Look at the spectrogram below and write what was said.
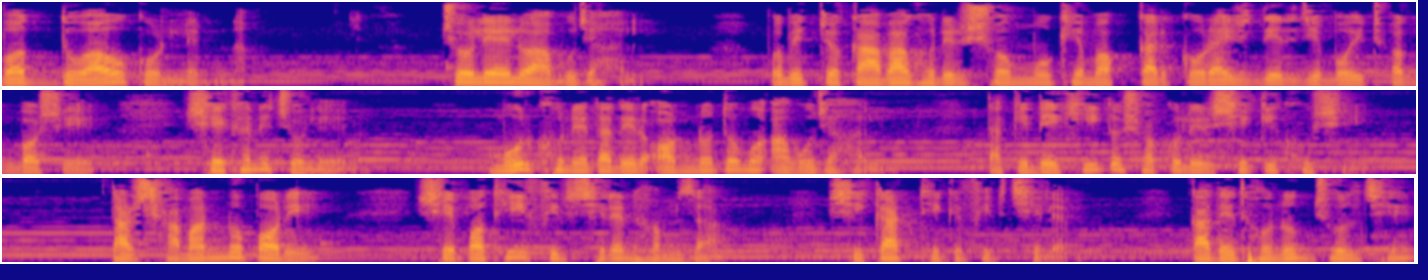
বদোয়াও করলেন না। চলে এলো আবু জাহাল। পবিত্র কাবা ঘরের সম্মুখে মক্কার কোরাইশদের যে বৈঠক বসে, সেখানে চলে এল। মূর্খ নেতাদের অন্যতম আবু জাহাল। তাকে দেখেই তো সকলের সে কি খুশি। তার সামান্য পরে সে পথেই ফিরছিলেন হামজা। শিকার থেকে ফিরছিলেন। কাঁধে ধনুক ঝুলছে।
